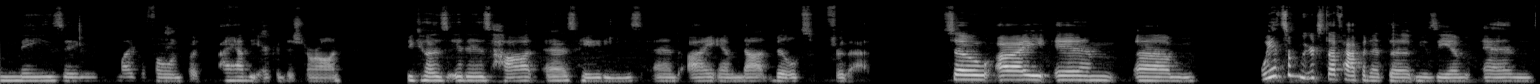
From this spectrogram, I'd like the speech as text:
amazing microphone, but I have the air conditioner on because it is hot as Hades and I am not built for that. So, I am um we had some weird stuff happen at the museum and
